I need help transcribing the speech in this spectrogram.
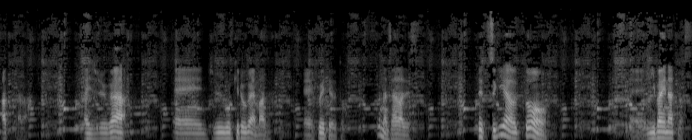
あったら、体重が、えー、15キロぐらいまず、えー、増えてると。そういうのはザラです。で、次会うと、えー、2倍になってます。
